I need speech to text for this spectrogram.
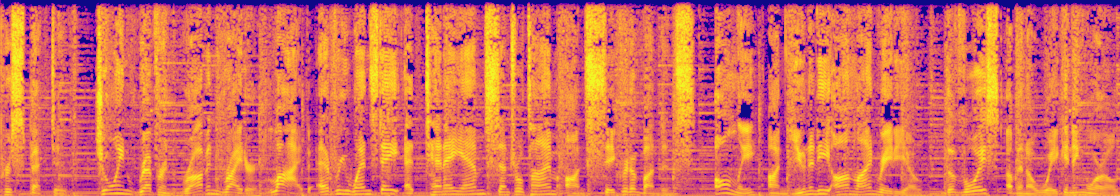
perspective. Join Reverend Robin Ryder live every Wednesday at 10 a.m. Central Time on Sacred Abundance, only on Unity Online Radio, the voice of an awakening world.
